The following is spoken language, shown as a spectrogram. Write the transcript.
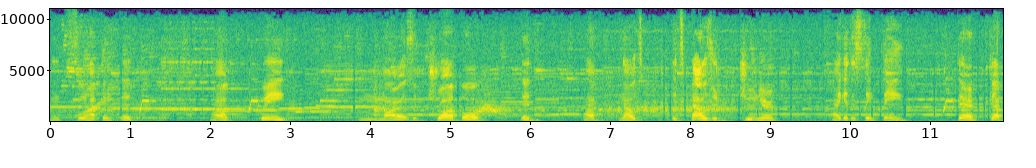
It so happened that... Oh, great. Mario's in trouble. That... Oh, now it's, it's Bowser Jr.? I get the same thing. There, got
